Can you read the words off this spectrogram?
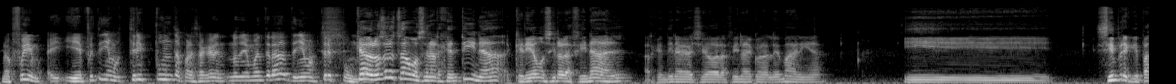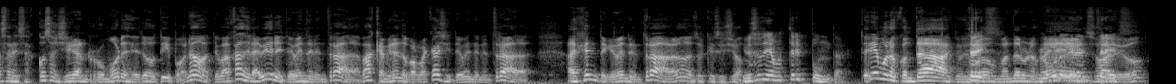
nos fuimos. Y después teníamos tres puntas para sacar. No teníamos entrada, teníamos tres puntas. Claro, nosotros estábamos en Argentina, queríamos ir a la final. Argentina había llegado a la final con Alemania. Y siempre que pasan esas cosas llegan rumores de todo tipo. No, te bajás del avión y te venden entradas. Vas caminando por la calle y te venden entradas. Hay gente que vende entradas, ¿no? Eso qué sé yo. Y nosotros teníamos tres puntas. Teníamos unos contactos, Tres. podíamos mandar unos mails o tres. algo.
